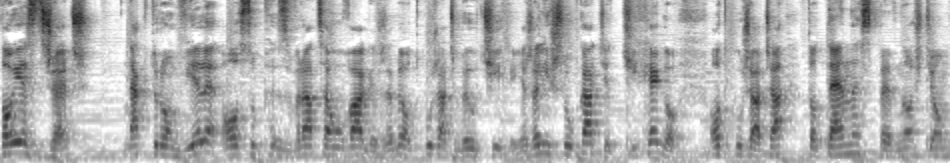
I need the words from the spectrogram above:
To jest rzecz, na którą wiele osób zwraca uwagę, żeby odkurzacz był cichy. Jeżeli szukacie cichego odkurzacza, to ten z pewnością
